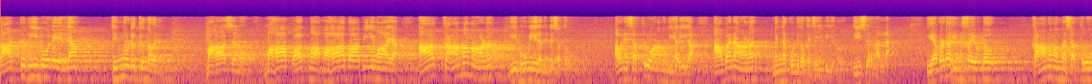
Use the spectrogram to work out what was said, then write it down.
കാട്ടുതീ പോലെ എല്ലാം തിന്നൊടുക്കുന്നവനും മഹാശനോ മഹാപാത്മ മഹാപാപിയുമായ ആ കാമമാണ് ഈ ഭൂമിയിലെ നിന്റെ ശത്രു. അവനെ ശത്രുവാണെന്ന് നീ അറിയുക. അവനാണ് നിന്നെ കൊണ്ട് ഇതൊക്കെ ചെയ്യിപ്പിക്കുന്നത്. ഈശ്വരനല്ല. എവിടെ ഹിംസയുണ്ടോ കാമമെന്ന ശത്രു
